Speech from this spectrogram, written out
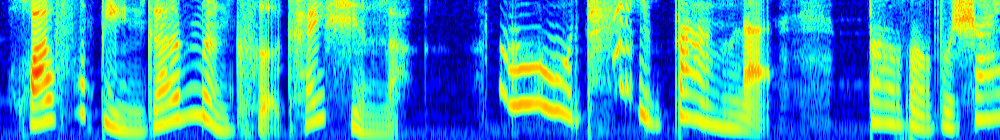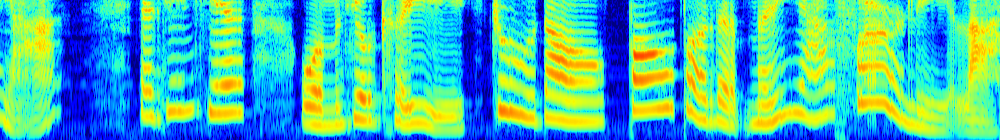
华夫饼干们可开心了，哦，太棒了！包包不刷牙，那今天我们就可以住到包包的门牙缝里了。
